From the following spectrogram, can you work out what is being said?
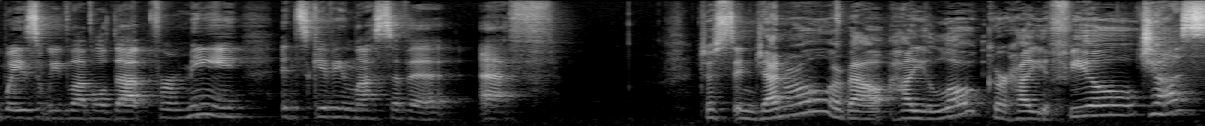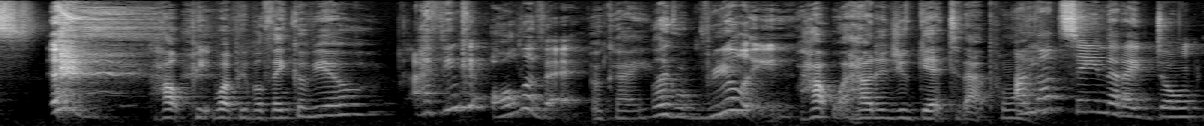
ways that we've leveled up. For me, it's giving less of a F. Just in general, or about how you look, or how you feel, Just, how pe- what people think of you. I think all of it. Okay. Like really, How how did you get to that point? I'm not saying that I don't.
